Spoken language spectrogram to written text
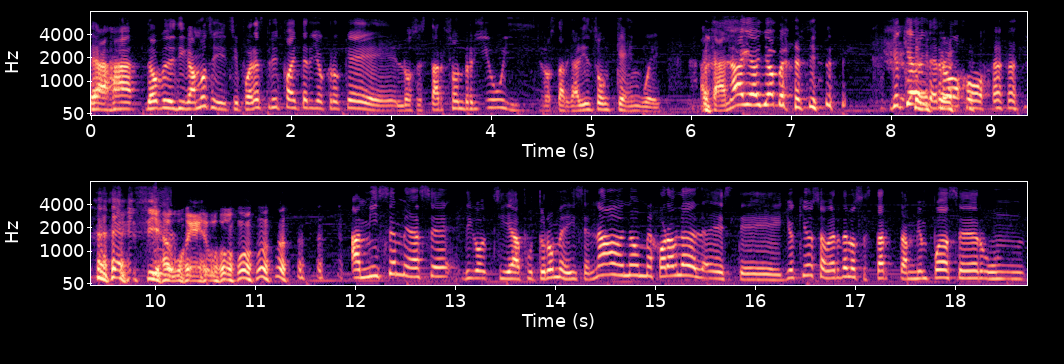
Ajá, pues, digamos, si, si fuera Street Fighter, yo creo que los Stark son Ryu y los Targaryen son Ken, güey. Acá, no, yo, yo, yo quiero el de rojo. sí, a huevo. A mí se me hace, digo, si a futuro me dicen, no, no, mejor habla, este, yo quiero saber de los Stark, también puedo hacer un,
